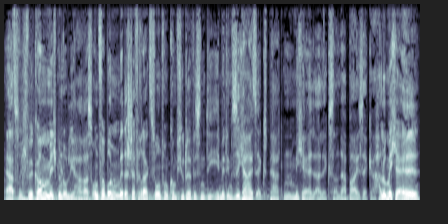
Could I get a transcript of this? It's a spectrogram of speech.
Herzlich willkommen, ich bin Uli Harras und verbunden mit der Chefredaktion von computerwissen.de mit dem Sicherheitsexperten Michael Alexander Beisecker. Hallo Michael.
